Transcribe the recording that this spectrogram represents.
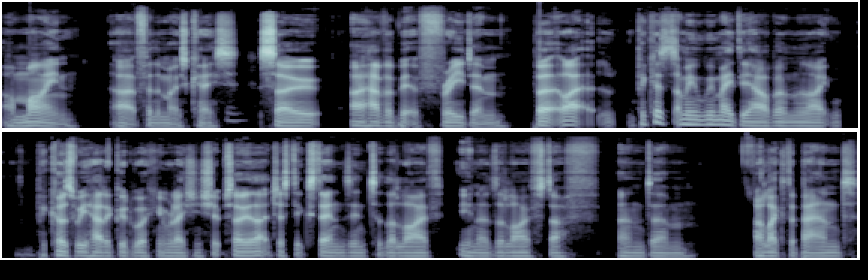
are mine uh, for the most case. Mm. So I have a bit of freedom, but like because I mean, we made the album like because we had a good working relationship, so that just extends into the live, you know, the live stuff and um I like the band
